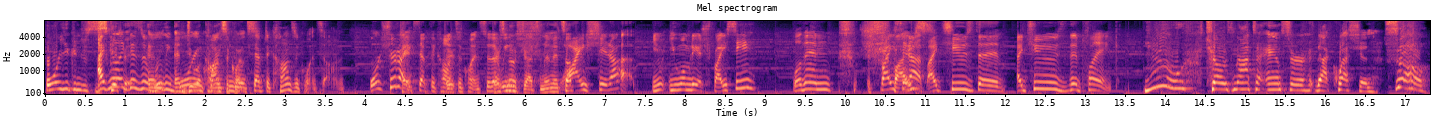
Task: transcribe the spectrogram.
Or you can just I feel like this is a and- really and do boring a question to consequence. accept a consequence on. Or should I accept the there- consequence so that there's we no judgment, it's up- spice shit up? You you want me to get spicy? Well then, spice, it up. I choose the I choose the plank. You chose not to answer that question, so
